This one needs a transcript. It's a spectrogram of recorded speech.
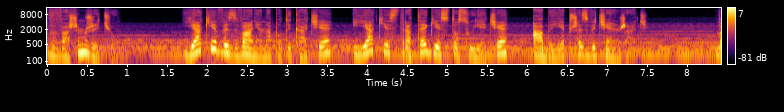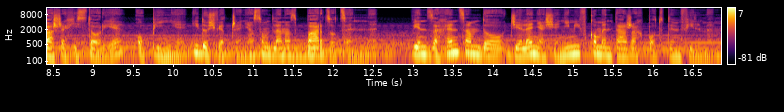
w Waszym życiu? Jakie wyzwania napotykacie i jakie strategie stosujecie, aby je przezwyciężać? Wasze historie, opinie i doświadczenia są dla nas bardzo cenne, więc zachęcam do dzielenia się nimi w komentarzach pod tym filmem.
